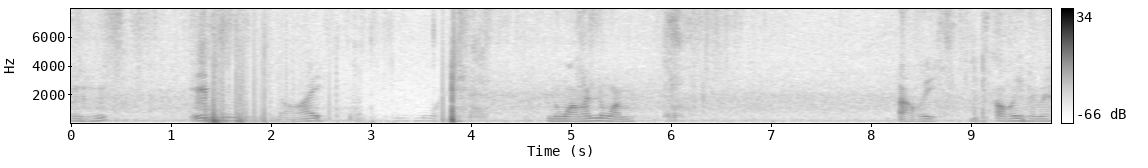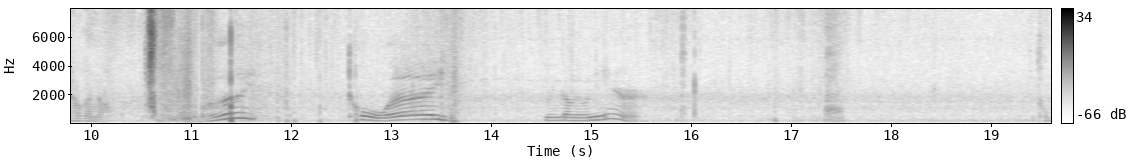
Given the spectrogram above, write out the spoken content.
อืมอืมร้อยมวย นัวมันนวมเอ้าเฮ้ เอาเฮ้ยมันไม่เท่ากันเหรอเฮ้ย โถเอ้ยเวรกรรมเลยวะเนี่ยทุบ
